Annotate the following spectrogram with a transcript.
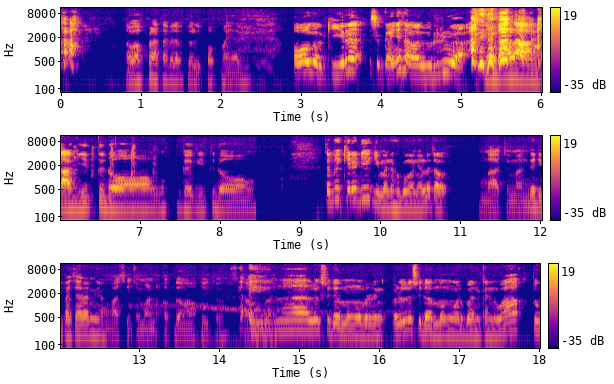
Gak apa-apa lah tapi dapet lollipop mayan. Oh gue kira sukanya sama lu berdua. Enggak lah, enggak gitu dong. Enggak gitu dong. Tapi kira dia gimana hubungannya lu tau Enggak, cuman jadi pacaran nggak? Enggak sih, cuman deket doang waktu itu Eh gua. lah, lu sudah mengorbankan, lu sudah mengorbankan waktu,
